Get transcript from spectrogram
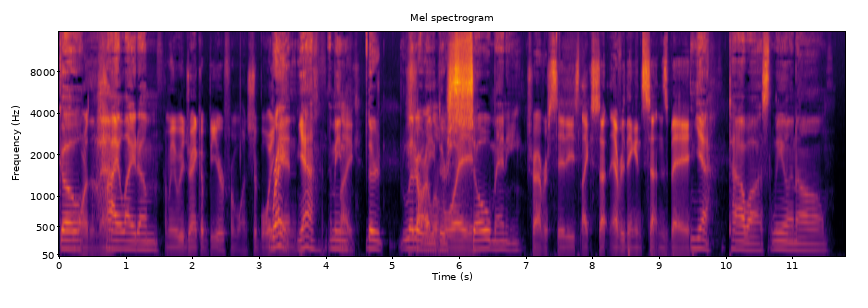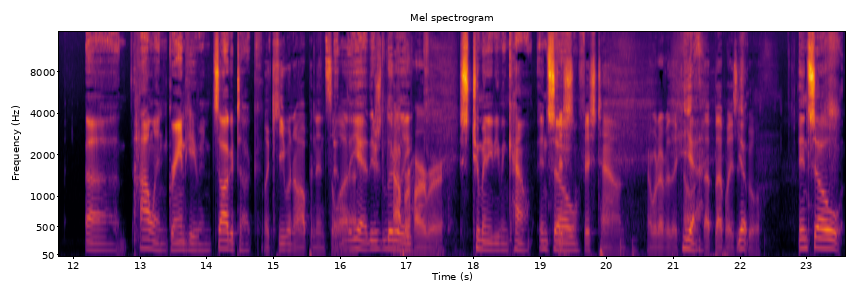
go More than that. highlight them. I mean, we drank a beer from one, Sheboygan, Right. Yeah. I mean, like, they're literally there's so many. Traverse City, like everything in Suttons Bay. Yeah. Tawas, Leelanau, uh, Holland, Grand Haven, Saugatuck. the Keweenaw Peninsula, yeah, there's literally Copper Harbor, it's too many to even count. And so Fish, Town or whatever they call Yeah. it. That, that place is Yep. cool. and so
